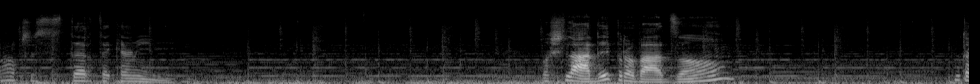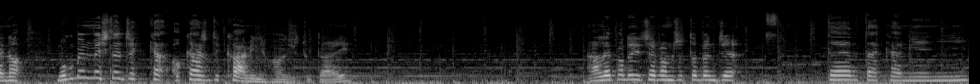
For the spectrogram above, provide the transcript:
O, czy stertę kamieni? Ślady prowadzą... Tutaj, no, mógłbym myśleć, że ka o każdy kamień chodzi tutaj. Ale podejrzewam, że to będzie sterta kamieni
